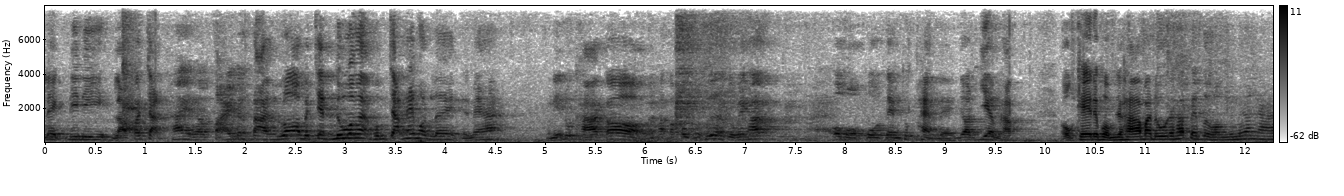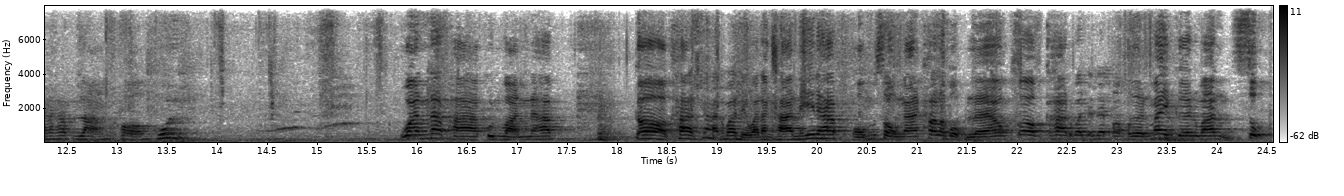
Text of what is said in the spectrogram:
เหล็กดีๆ เราก็จัดให้เราไฟต่างๆล่อไปเจ็ดดวงอะผมจัดให้หมดเลยเห็นไหมฮะวันนี้ลูกค้าก็นะครับมาปลูกกระเบื้องถูกไหมครับโอ้โหโปรเต็มทุกแผ่นเลยยอดเยี่ยมครับ โอเคเดี๋ยวผมจะพามาดูนะครับ เป็นส่วนของเนื้องานนะครับ หลังของคุณวันนภาคุณวันนะครับ ก็คาดการณ์ว่าเดี๋ยววันอังคารนี้นะครับ ผมส่งงานเข้าระบบแล้ว ก็คาดว่าจะได้ประเมินไม่เกินวันศุกร์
